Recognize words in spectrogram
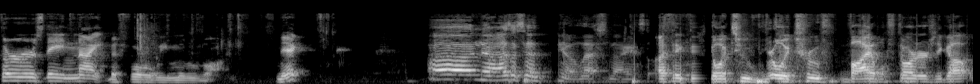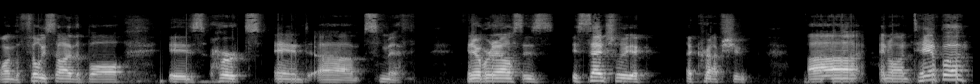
Thursday night before we move on? Nick. Uh, no, as I said, you know, last night, I think the only two really true viable starters you got on the Philly side of the ball is Hurts and um, Smith, and everyone else is essentially a, a crapshoot. Uh, and on Tampa,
